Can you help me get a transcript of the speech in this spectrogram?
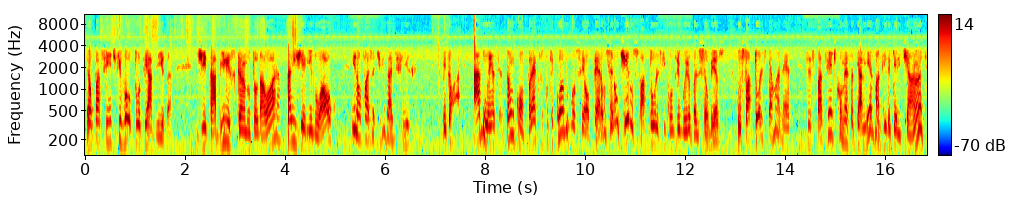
É o paciente que voltou a ter a vida de estar tá beliscando toda hora, está ingerindo álcool e não faz atividade física. Então, a doença é tão complexa porque quando você opera, você não tira os fatores que contribuíram para ele ser obeso. Os fatores permanecem. Se esse paciente começa a ter a mesma vida que ele tinha antes,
